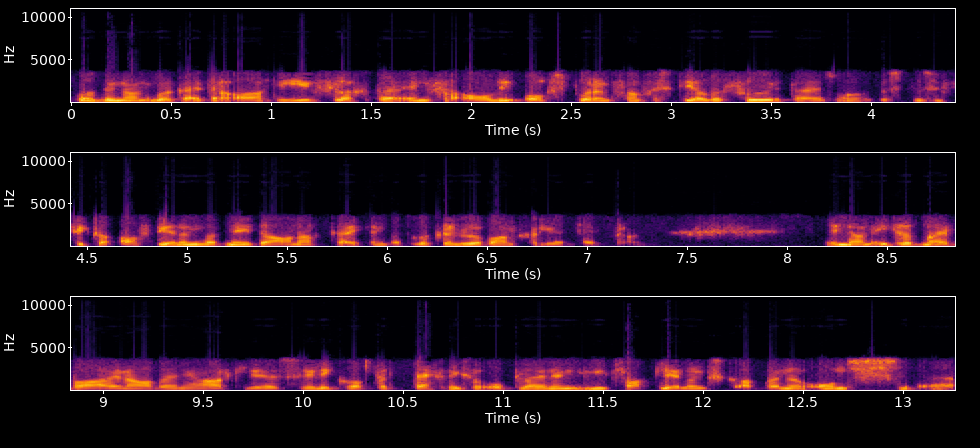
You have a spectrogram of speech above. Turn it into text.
Ons doen dan ook uiteraard huurvlugte en veral die opsporing van gesteelde voertuie. Ons het 'n spesifieke afdeling wat net daarna kyk en wat ook 'n loopbaangeleentheid bring. En dan iets wat my baie naby aan die hart lê is helikopter tegniese opleiding en vakleerlingskap binne ons uh,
